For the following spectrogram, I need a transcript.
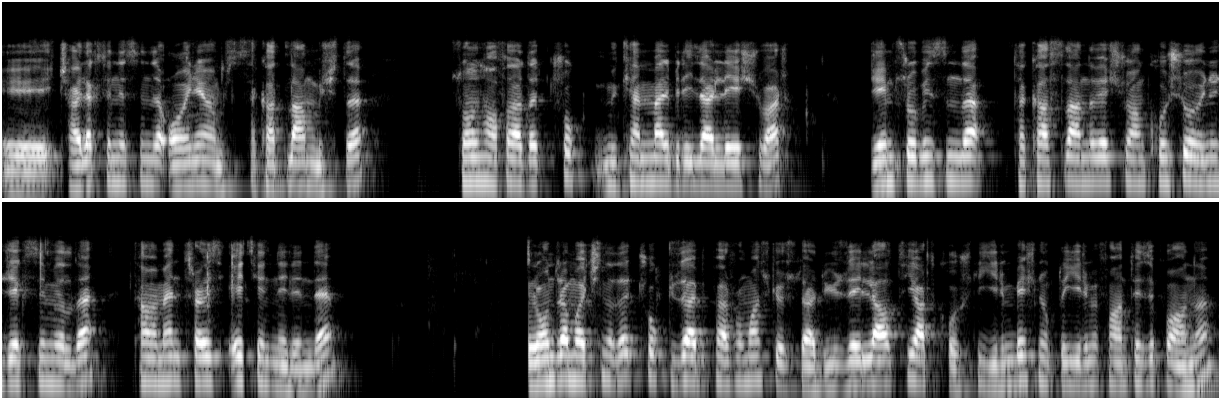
e, çaylak senesinde oynayamamıştı, sakatlanmıştı. Son haftalarda çok mükemmel bir ilerleyişi var. James Robinson da takaslandı ve şu an koşu oyunu Jacksonville'da tamamen Travis Etienne'in elinde. Londra maçında da çok güzel bir performans gösterdi. 156 yard koştu. 25.20 fantezi puanı.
